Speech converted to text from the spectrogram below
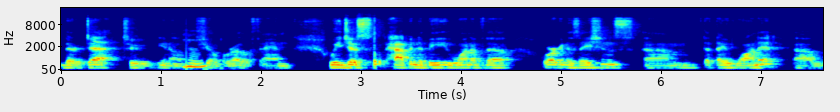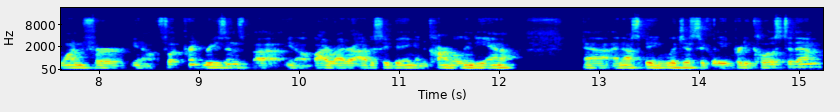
their debt to you know Mhm. show growth. And we just happened to be one of the organizations um, that they wanted. Uh, one for you know footprint reasons, uh, you know, Byrider obviously being in Carmel, Indiana, uh, and us being logistically pretty close to them.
